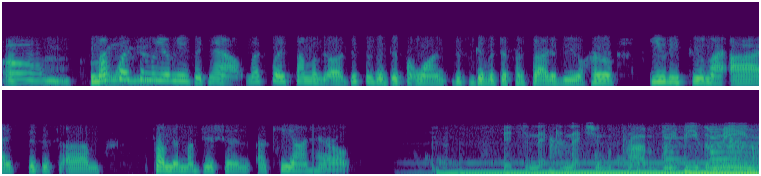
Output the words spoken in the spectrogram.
Um, Let's play want some of your music now. Let's play some of uh, this is a different one. This will give a different side of you. Her beauty through my eyes. This is um, from the magician uh, Keyon Harrold. Internet connection would probably be the meme.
